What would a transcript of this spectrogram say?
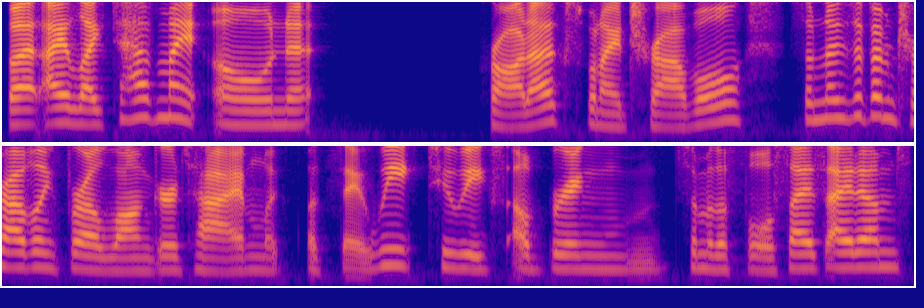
But I like to have my own products when I travel. Sometimes if I'm traveling for a longer time, like let's say a week, two weeks, I'll bring some of the full size items.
